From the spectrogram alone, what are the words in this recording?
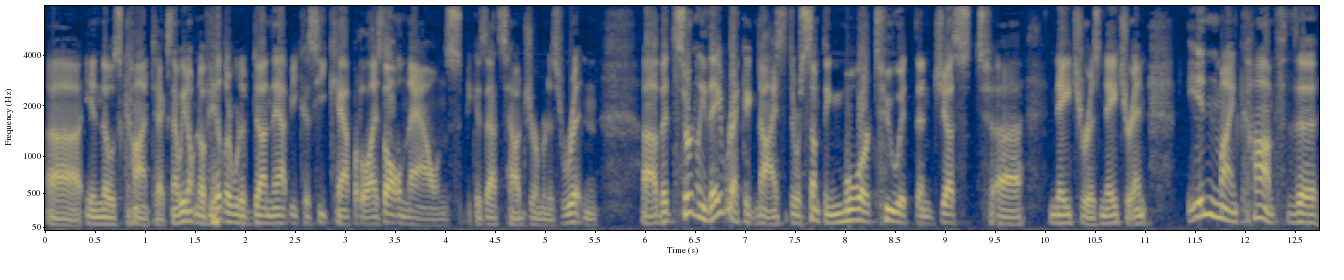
uh, in those contexts. Now, we don't know if Hitler would have done that because he capitalized all nouns, because that's how German is written. Uh, but certainly they recognized that there was something more to it than just uh, nature as nature. And in Mein Kampf, the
